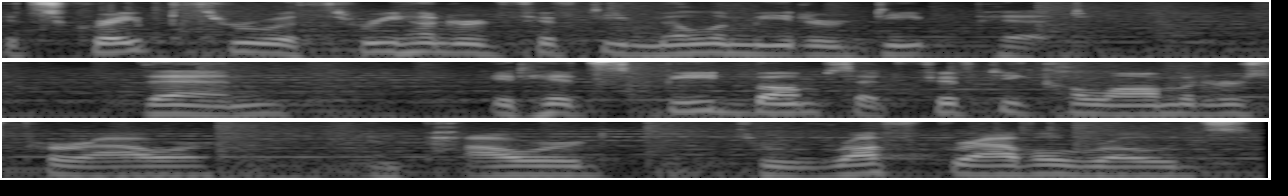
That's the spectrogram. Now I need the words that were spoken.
it scraped through a 350 millimeter deep pit. Then, it hit speed bumps at 50 kilometers per hour and powered through rough gravel roads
